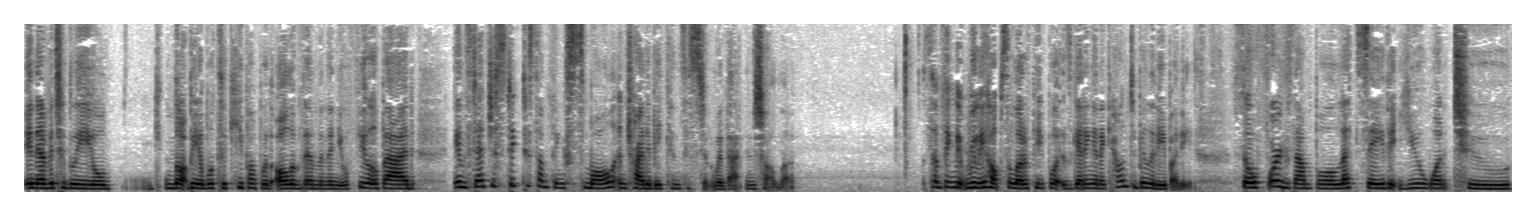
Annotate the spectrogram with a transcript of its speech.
inevitably you'll not be able to keep up with all of them and then you'll feel bad. Instead, just stick to something small and try to be consistent with that, inshallah. Something that really helps a lot of people is getting an accountability buddy. So, for example, let's say that you want to,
